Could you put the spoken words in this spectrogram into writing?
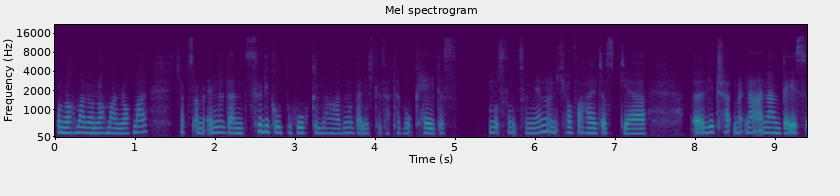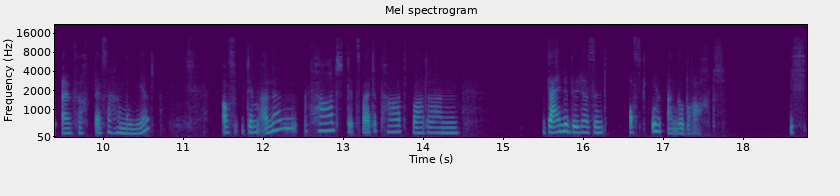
Und nochmal und nochmal und nochmal. Ich habe es am Ende dann für die Gruppe hochgeladen, weil ich gesagt habe, okay, das muss funktionieren. Und ich hoffe halt, dass der äh, Lidschatten mit einer anderen Base einfach besser harmoniert. Auf dem anderen Part, der zweite Part, war dann, deine Bilder sind oft unangebracht. Ich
